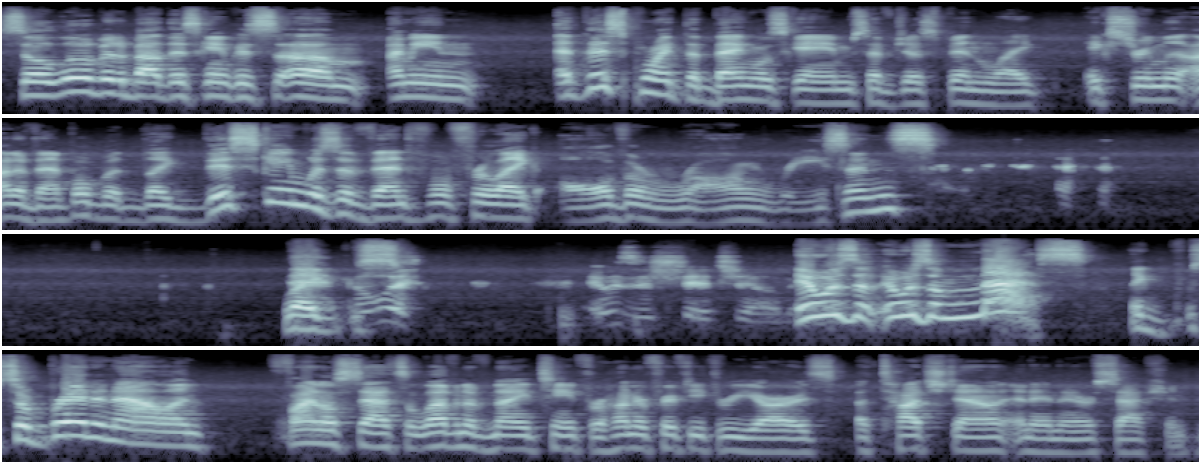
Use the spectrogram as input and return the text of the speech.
So a little bit about this game because um, I mean, at this point, the Bengals games have just been like extremely uneventful, but like this game was eventful for like all the wrong reasons. like It was, it was a shit show. Man. it was a, it was a mess. Like so, Brandon Allen final stats: eleven of nineteen for 153 yards, a touchdown, and an interception.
